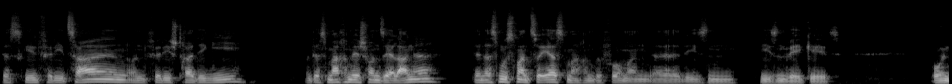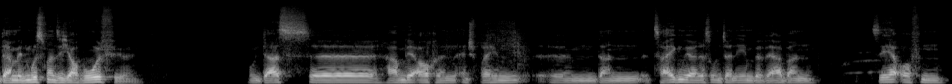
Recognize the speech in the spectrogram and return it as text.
Das gilt für die Zahlen und für die Strategie. Und das machen wir schon sehr lange, denn das muss man zuerst machen, bevor man äh, diesen, diesen Weg geht. Und damit muss man sich auch wohlfühlen. Und das äh, haben wir auch in, entsprechend, ähm, dann zeigen wir das Unternehmen Bewerbern sehr offen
